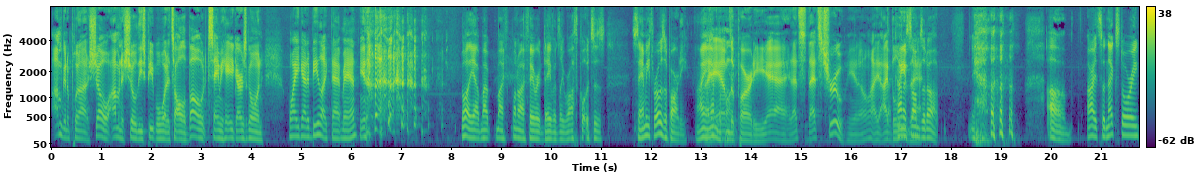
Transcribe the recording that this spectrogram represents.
I'm going to put on a show. I'm going to show these people what it's all about. Sammy Hagar's going, why you got to be like that, man? You know. Well, yeah, my, my one of my favorite David Lee Roth quotes is Sammy throws a party. I I am, am the the party. party. Yeah, that's that's true. You know, I, I believe kind of sums it up. Yeah. um, all right. So next story:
